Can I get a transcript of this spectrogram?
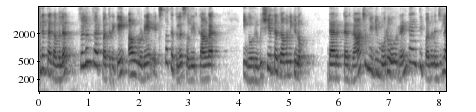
இந்த தகவலை பிலிம்ஃபேர் பத்திரிகை அவங்களுடைய எக்ஸ் பக்கத்துல சொல்லியிருக்காங்க. இங்க ஒரு விஷயத்த கவனிக்கணும். டைரக்டர் ராஜ் மோரு ரெண்டாயிரத்தி பதினஞ்சுல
